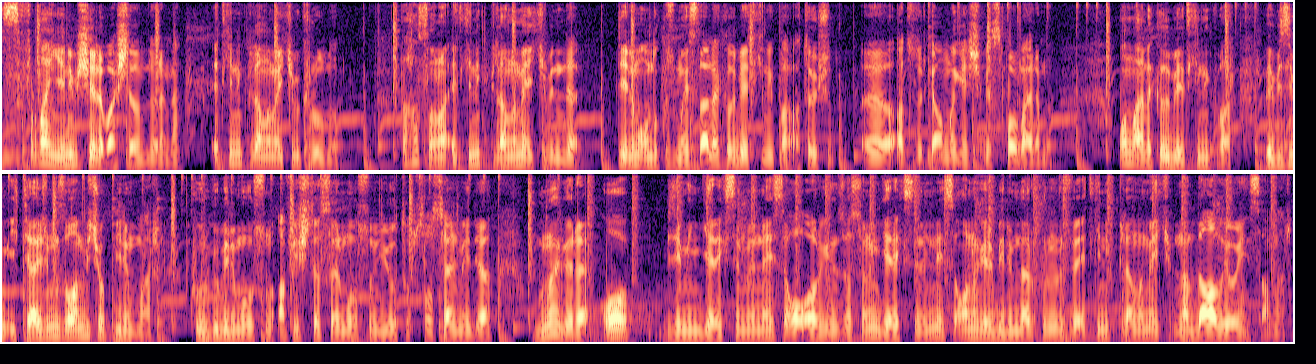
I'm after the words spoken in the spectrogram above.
Sıfırdan yeni bir şeyle başlayalım döneme. Etkinlik planlama ekibi kuruldu. Daha sonra etkinlik planlama ekibinde diyelim 19 Mayıs'la alakalı bir etkinlik var. Atatürk, e, Atatürk Anma Gençlik ve Spor Bayramı. Onunla alakalı bir etkinlik var ve bizim ihtiyacımız olan birçok birim var. Kurgu birimi olsun, afiş tasarımı olsun, YouTube, sosyal medya. Buna göre o birimin gereksinimi neyse, o organizasyonun gereksinimi neyse ona göre birimler kuruyoruz ve etkinlik planlama ekibinden dağılıyor insanlar.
